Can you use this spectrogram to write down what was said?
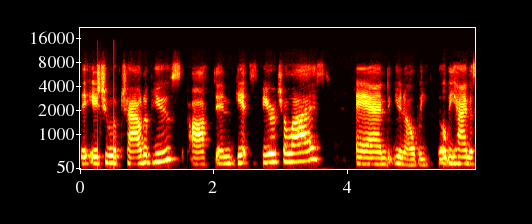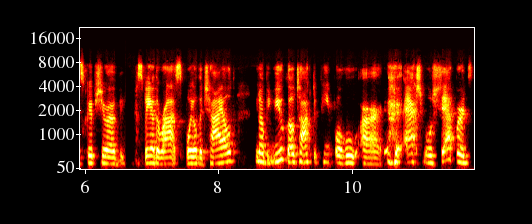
The issue of child abuse often gets spiritualized and you know we go behind the scripture of spare the rod spoil the child. You know you go talk to people who are actual shepherds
